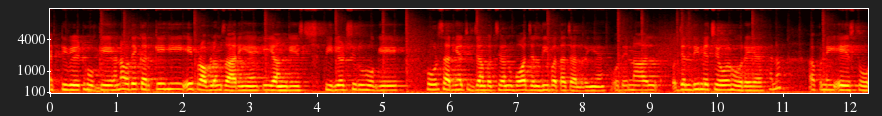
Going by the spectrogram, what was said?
ਐਕਟੀਵੇਟ ਹੋ ਕੇ, ਹਨਾ, ਉਹਦੇ ਕਰਕੇ ਹੀ ਇਹ ਪ੍ਰੋਬਲਮਸ ਆ ਰਹੀਆਂ ਕਿ ਯੰਗ ਏਜ ਪੀਰੀਅਡ ਸ਼ੁਰੂ ਹੋ ਗਏ, ਹੋਰ ਸਾਰੀਆਂ ਚੀਜ਼ਾਂ ਬੱਚਿਆਂ ਨੂੰ ਬਹੁਤ ਜਲਦੀ ਪਤਾ ਚੱਲ ਰਹੀਆਂ ਉਹਦੇ ਨਾਲ ਜਲਦੀ ਮੈਚਿਓਰ ਹੋ ਰਹੇ ਆ ਹਨਾ, ਆਪਣੀ ਏਜ ਤੋਂ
